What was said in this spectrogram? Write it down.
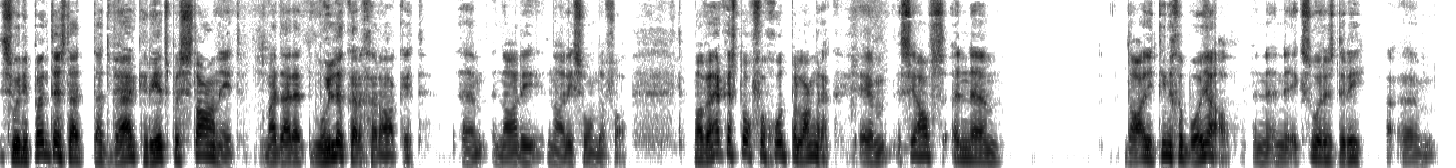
so die punt is dat dat werk reeds bestaan het maar dat dit moeiliker geraak het ehm um, na die na die sondeval. Maar werk is tog vir God belangrik. Ehm um, selfs in ehm um, daar in die 10 gebooie al in in Eksodus 3 ehm um,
